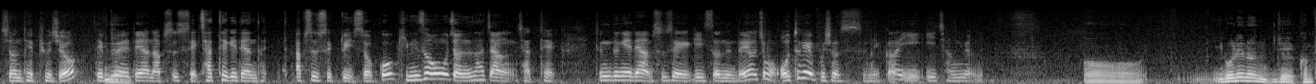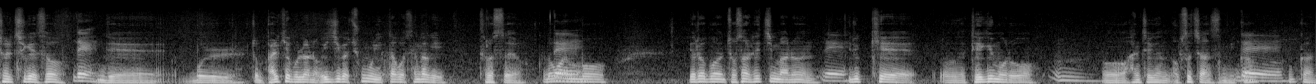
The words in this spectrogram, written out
전 대표죠. 대표에 네. 대한 압수수색, 자택에 대한 다- 압수수색도 있었고, 김성우 전 사장 자택 등등에 대한 압수수색이 있었는데요. 좀 어떻게 보셨습니까? 이, 이 장면. 어 이번에는 이제 검찰 측에서 네. 이제 뭘 좀 밝혀보려는 의지가 충분히 있다고 생각이 들었어요. 그동안 네. 뭐 여러 번 조사를 했지만은 네. 이렇게 어, 대규모로 음. 어, 한 적은 없었지 않습니까? 네. 그러니까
